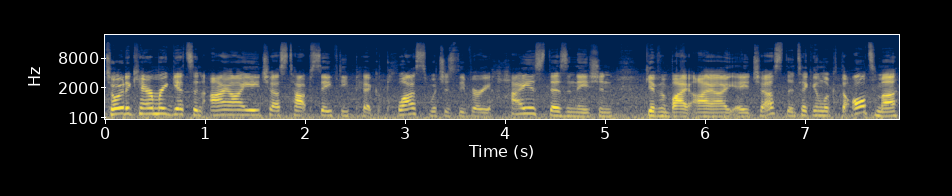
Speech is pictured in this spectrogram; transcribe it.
Toyota Camry gets an IIHS Top Safety Pick Plus, which is the very highest designation given by IIHS. Then taking a look at the Altima,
